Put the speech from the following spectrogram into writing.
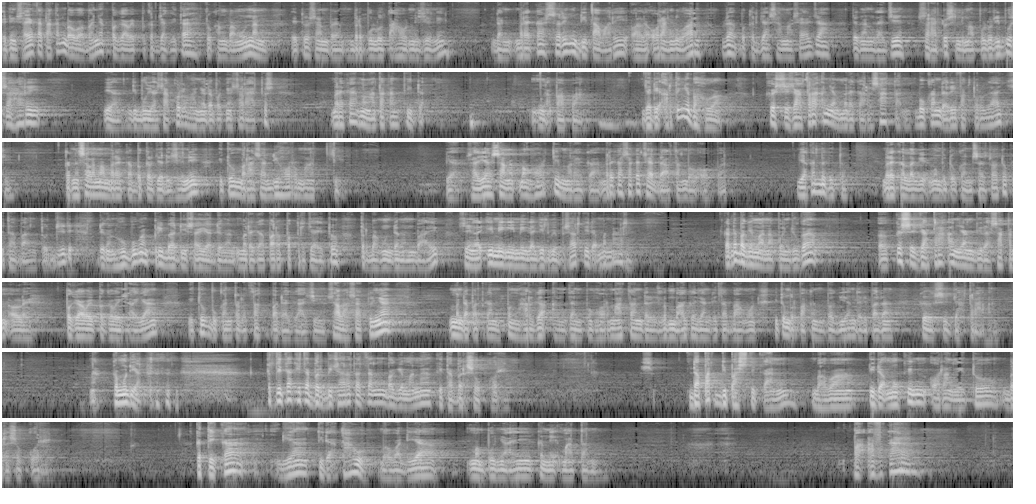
Ini saya katakan bahwa banyak pegawai pekerja kita tukang bangunan itu sampai berpuluh tahun di sini dan mereka sering ditawari oleh orang luar udah bekerja sama saya aja dengan gaji 150 ribu sehari ya di Buya Sakur hanya dapatnya 100 mereka mengatakan tidak nggak apa-apa jadi artinya bahwa kesejahteraan yang mereka rasakan bukan dari faktor gaji. Karena selama mereka bekerja di sini itu merasa dihormati. Ya, saya sangat menghormati mereka. Mereka sakit saya datang bawa obat. Ya kan begitu. Mereka lagi membutuhkan sesuatu kita bantu. Jadi dengan hubungan pribadi saya dengan mereka para pekerja itu terbangun dengan baik sehingga iming-iming gaji lebih besar tidak menarik. Karena bagaimanapun juga eh, kesejahteraan yang dirasakan oleh pegawai-pegawai saya itu bukan terletak pada gaji. Salah satunya mendapatkan penghargaan dan penghormatan dari lembaga yang kita bangun itu merupakan bagian daripada kesejahteraan. Nah, kemudian ketika kita berbicara tentang bagaimana kita bersyukur dapat dipastikan bahwa tidak mungkin orang itu bersyukur ketika dia tidak tahu bahwa dia mempunyai kenikmatan. Pak Afkar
